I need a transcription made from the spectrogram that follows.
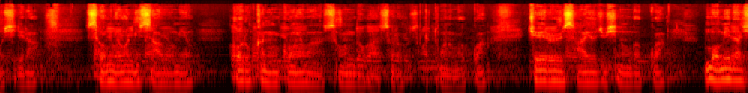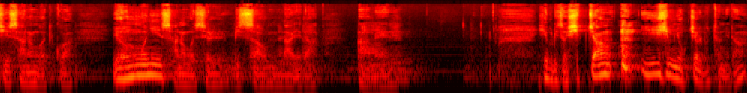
오시리라 성령을 믿사오며 거룩한 공예와 성도가 서로 교통하는 것과 죄를 사하여 주시는 것과 몸이 다시 사는 것과 영원히 사는 것을 믿사옵나이다. 아멘. 히브리서 10장 26절부터입니다.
